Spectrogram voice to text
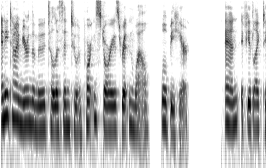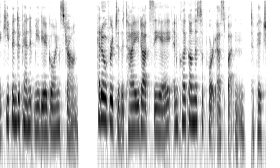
Anytime you're in the mood to listen to important stories written well, we'll be here. And if you'd like to keep independent media going strong, head over to thetyee.ca and click on the Support Us button to pitch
